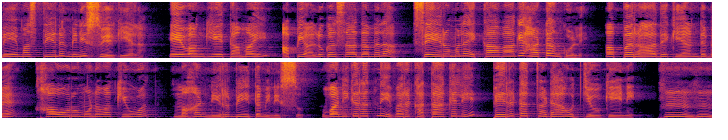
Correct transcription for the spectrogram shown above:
ලේමස් තියෙන මිනිස්සුය කියලා. ඒ වංගියේ තමයි අපි අලුගසා දමලා සේරුමල එකාවාගේ හටන් කොලේ. අපරාධේ කියන්න බෑ කවුරු මොනවා කිව්වත් මහ නිර්භීත මිනිස්සු. වනිගරත්න එවර කතා කළේ පෙරටත් වඩා උද්‍යෝගේනි. හ්ම් හ්ම්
